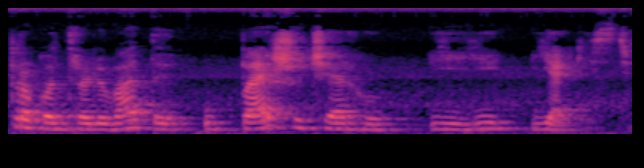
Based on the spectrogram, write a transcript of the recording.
проконтролювати у першу чергу її якість.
